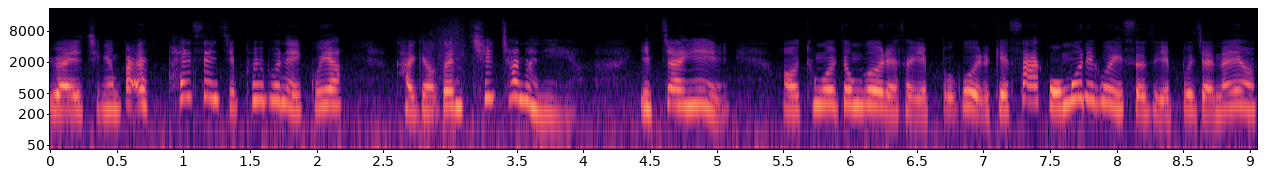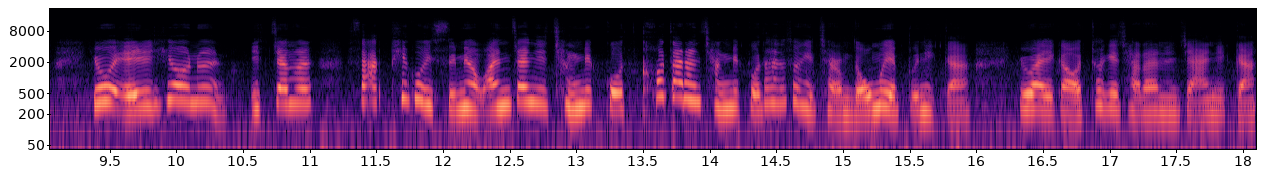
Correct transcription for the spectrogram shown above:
이 아이 지금 8, 8cm 풀분에 있고요. 가격은 7,000원이에요. 입장이 어, 동글동글해서 예쁘고 이렇게 싹 오므리고 있어서 예쁘잖아요. 요 엘히어는 입장을 싹 피고 있으면 완전히 장미꽃 커다란 장미꽃 한 송이처럼 너무 예쁘니까 요 아이가 어떻게 자라는지 아니까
